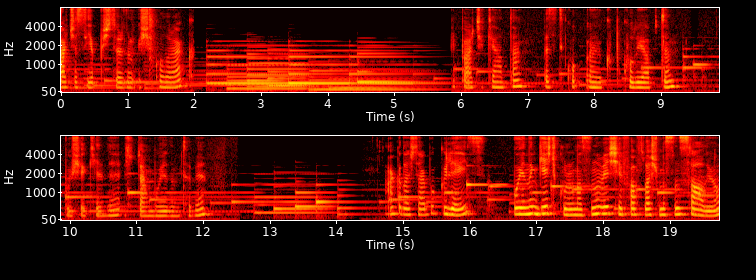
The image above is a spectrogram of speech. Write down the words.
Parçası yapıştırdım ışık olarak. Bir parça kağıttan basit e, kapı kolu yaptım. Bu şekilde üstten boyadım tabi. Arkadaşlar bu glaze boyanın geç kurumasını ve şeffaflaşmasını sağlıyor.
